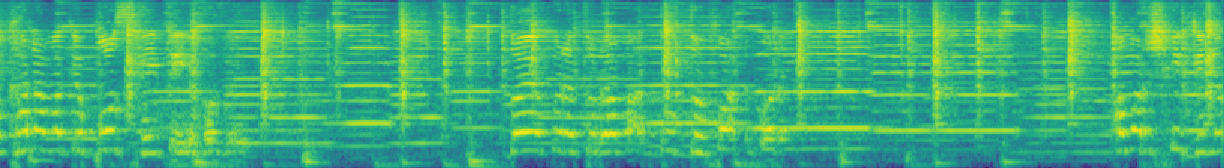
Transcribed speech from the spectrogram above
ওখানে আমাকে পৌঁছাইতেই হবে। দয়া করে তোরা আমার দুগ্ধ পান করে। আমার দিনে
